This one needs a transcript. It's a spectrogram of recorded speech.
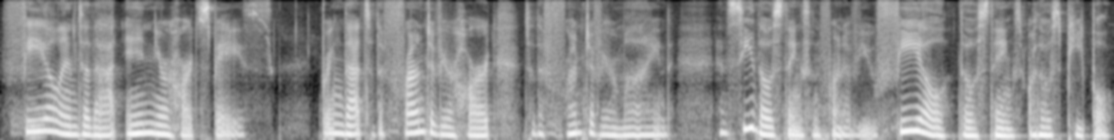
Feel into that in your heart space. Bring that to the front of your heart, to the front of your mind, and see those things in front of you. Feel those things or those people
